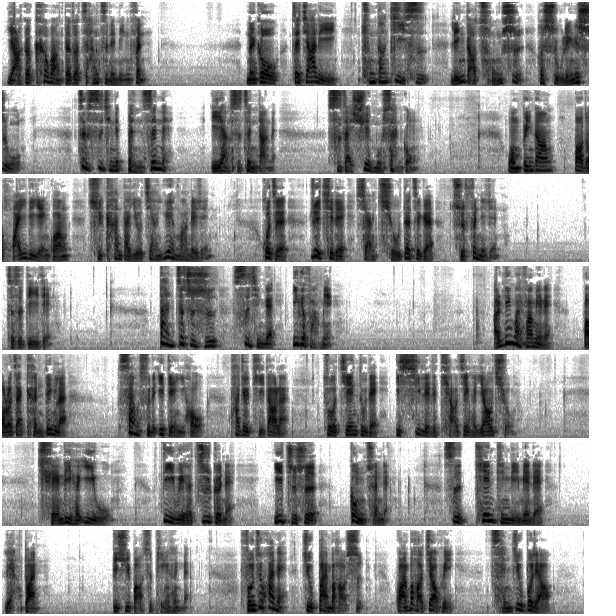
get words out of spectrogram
雅各渴望得到长子的名分，能够在家里充当祭司，领导从事和属灵的事务。这个事情的本身呢，一样是正当的。是在炫目善功。我们不应当抱着怀疑的眼光去看待有这样愿望的人，或者热切的想求的这个职分的人。这是第一点。但这只是事情的一个方面，而另外一方面呢，保罗在肯定了上述的一点以后，他就提到了做监督的一系列的条件和要求。权利和义务、地位和资格呢，一直是共存的，是天平里面的两端，必须保持平衡的。否则话呢，就办不好事，管不好教会，成就不了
